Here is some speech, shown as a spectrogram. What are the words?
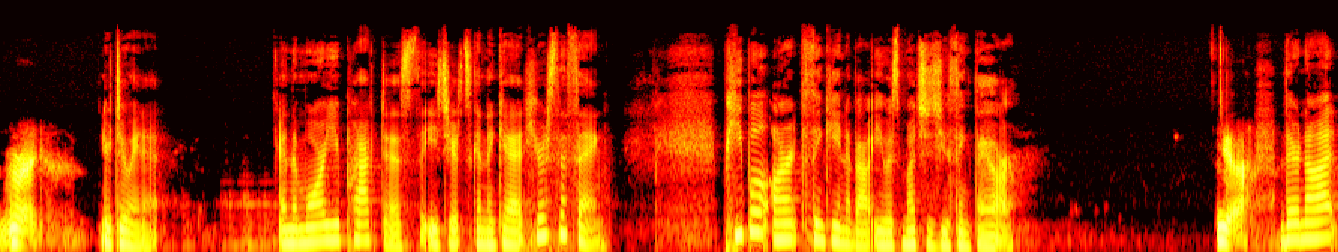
Right. You're doing it. And the more you practice, the easier it's going to get. Here's the thing people aren't thinking about you as much as you think they are. Yeah. They're not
